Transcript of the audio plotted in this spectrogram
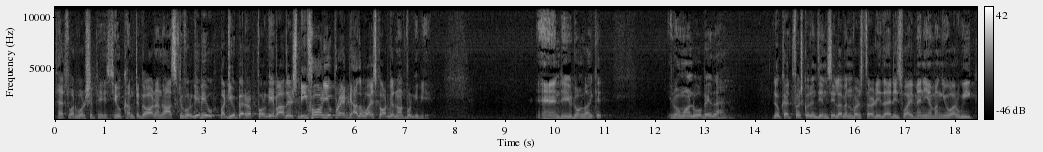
That's what worship is. You come to God and ask to forgive you, but you better forgive others before you pray, otherwise, God will not forgive you. And you don't like it? You don't want to obey that? Look at 1 Corinthians 11, verse 30. That is why many among you are weak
